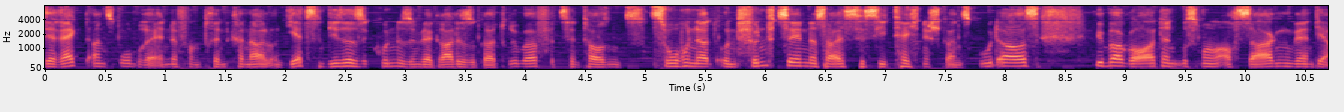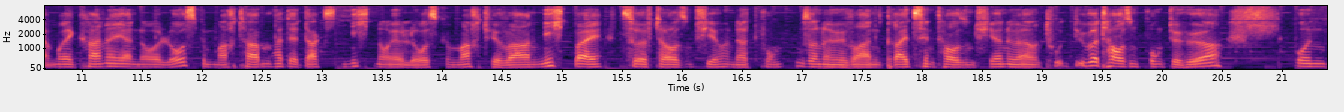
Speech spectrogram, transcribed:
direkt ans obere Ende vom Trendkanal. Und jetzt in dieser Sekunde sind wir gerade sogar drüber, 14.215. Das heißt, es sieht technisch ganz gut aus. Übergeordnet muss man auch sagen, während die Amerikaner ja neue Lows gemacht haben, hat der DAX nicht neue Lows gemacht. Wir waren nicht bei 12.400 Punkten, sondern wir waren 13.400, über 1000 Punkte höher. Und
